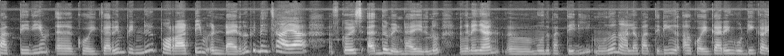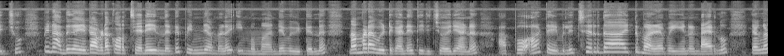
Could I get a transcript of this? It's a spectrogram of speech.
പത്തിരിയും കോഴിക്കറിയും പിന്നെ പൊറാട്ടയും ഉണ്ടായിരുന്നു. പിന്നെ ചായ അഫ്കോഴ്സ് അതും ഉണ്ടായിരുന്നു. അങ്ങനെ ഞാൻ മൂന്ന് പത്തിരി മൂന്നോ നാലോ പത്തിരി കോഴിക്കറിയും കൂട്ടി കഴിച്ചു. പിന്നെ അത് കഴിഞ്ഞിട്ട് അവിടെ കുറച്ച് നേരം ഇരുന്നിട്ട് പിന്നെ നമ്മൾ ഇമ്മമാന്റെ വീട്ടിൽ നിന്ന് നമ്മുടെ വീട്ടുകാരനെ തിരിച്ചു വരികയാണ്. അപ്പോൾ ആ ടൈമിൽ ചെറുതായിട്ട് മഴ പെയ്യുന്നുണ്ടായിരുന്നു. ഞങ്ങൾ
